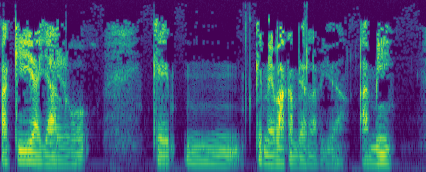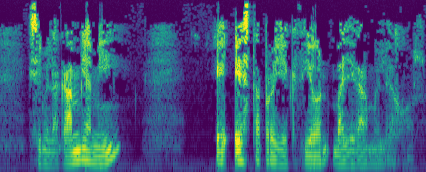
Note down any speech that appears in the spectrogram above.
Aquí hay algo que, mm, que me va a cambiar la vida. A mí. Si me la cambia a mí, e, esta proyección va a llegar muy lejos.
